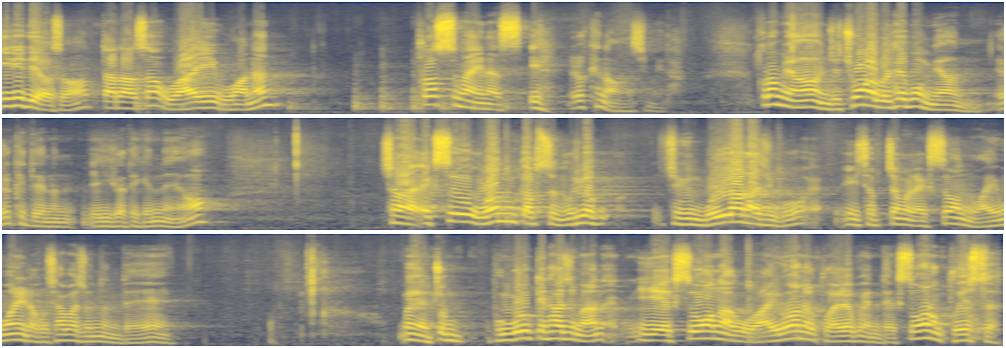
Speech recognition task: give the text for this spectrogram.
1이 되어서 따라서 y1은 플러스 마이너스 1 이렇게 나와집니다. 그러면 이제 종합을 해보면 이렇게 되는 얘기가 되겠네요. 자, x1 값은 우리가 지금 몰라가지고 이 접점을 x1, y1이라고 잡아줬는데 네, 좀 번거롭긴 하지만 이 x1하고 y1을 구하려고 했는데 x1은 구했어요.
